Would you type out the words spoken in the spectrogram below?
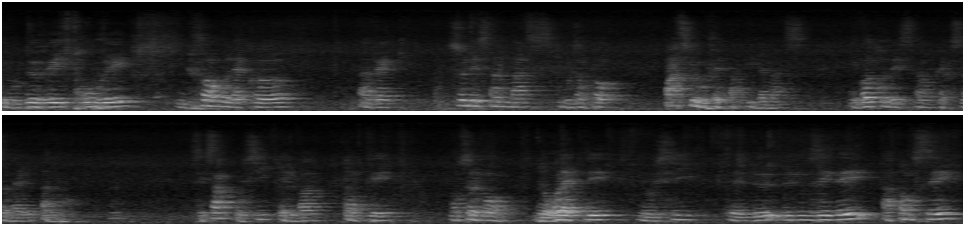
Et vous devez trouver une forme d'accord avec ce destin de masse qui vous emporte parce que vous faites partie de la masse et votre destin personnel à vous. C'est ça aussi qu'elle va tenter non seulement de relater, mais aussi euh, de, nous aider à penser,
